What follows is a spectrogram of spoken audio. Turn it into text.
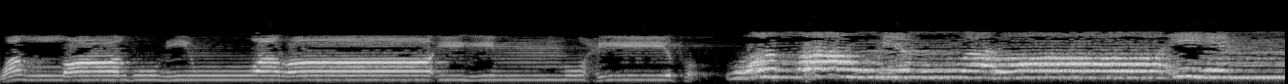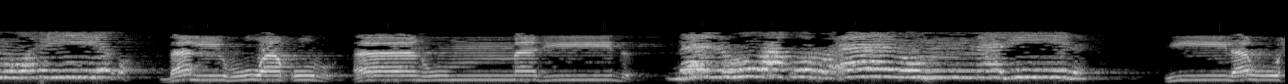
والله من ورائهم محيط والله من ورائهم محيط بل هو قرآن مجيد. بل هو قرآن مجيد. في لوح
